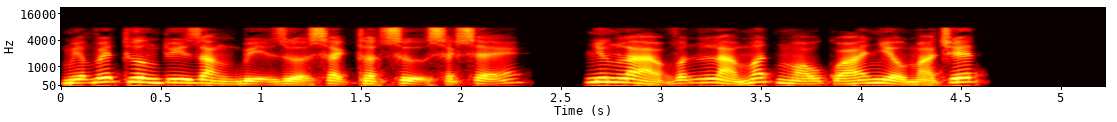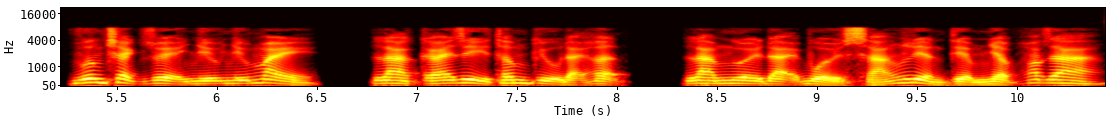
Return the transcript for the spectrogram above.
Miệng vết thương tuy rằng bị rửa sạch thật sự sạch sẽ, nhưng là vẫn là mất máu quá nhiều mà chết. Vương Trạch Duệ nhíu nhíu mày, là cái gì thâm cừu đại hận, làm người đại buổi sáng liền tiềm nhập hoác ra.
